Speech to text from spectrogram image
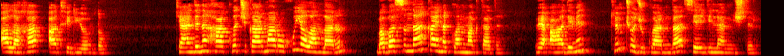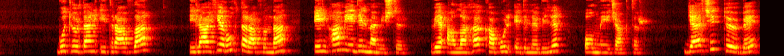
Allah'a atfediyordu. Kendine haklı çıkarma ruhu yalanların babasından kaynaklanmaktadır ve Adem'in tüm çocuklarında sergilenmiştir. Bu türden itiraflar ilahi ruh tarafından ilham edilmemiştir ve Allah'a kabul edilebilir olmayacaktır. Gerçek tövbe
